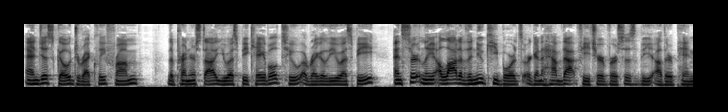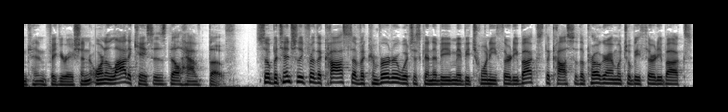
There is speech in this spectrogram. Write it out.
and just go directly from the printer style USB cable to a regular USB. And certainly a lot of the new keyboards are going to have that feature versus the other pin configuration, or in a lot of cases, they'll have both. So potentially for the cost of a converter, which is going to be maybe 20, 30 bucks, the cost of the program, which will be 30 bucks,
